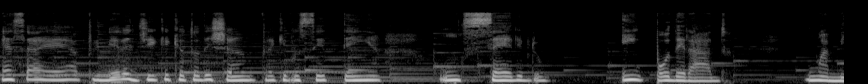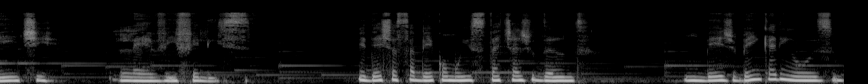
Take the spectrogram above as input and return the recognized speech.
Essa é a primeira dica que eu estou deixando para que você tenha um cérebro empoderado, uma mente leve e feliz. Me deixa saber como isso está te ajudando. Um beijo bem carinhoso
